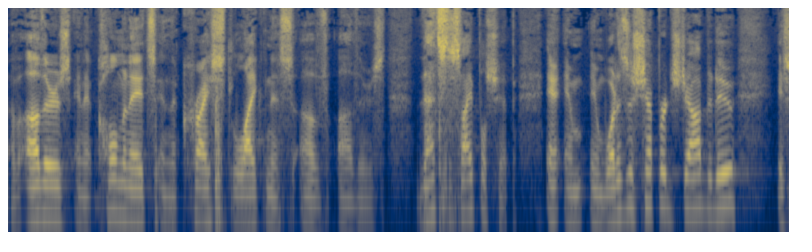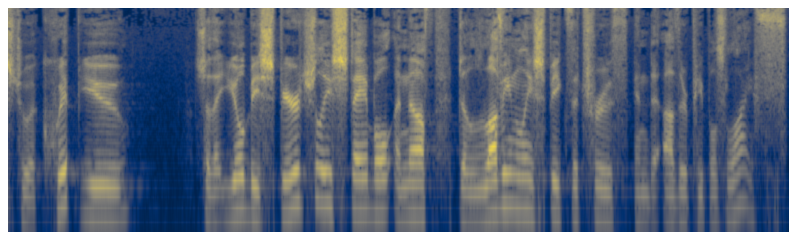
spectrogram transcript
of others, and it culminates in the Christ likeness of others. That's discipleship. And, and, and, what is a shepherd's job to do? It's to equip you so that you'll be spiritually stable enough to lovingly speak the truth into other people's life.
